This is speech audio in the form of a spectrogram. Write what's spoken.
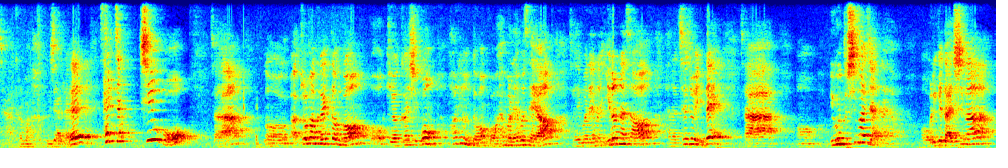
자, 그러면 의자를 살짝 치우고 자, 어, 아, 좀 아까 했던 거 꼭 기억하시고 허리 운동 꼭 한번 해보세요. 자, 이번에는 일어나서 하는 체조인데 자, 어, 이것도 심하지 않아요. 어, 이렇게 날씨가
